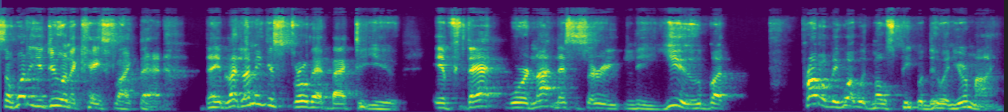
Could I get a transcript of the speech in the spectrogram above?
So, what do you do in a case like that? Dave, let, let me just throw that back to you. If that were not necessarily you, but probably what would most people do in your mind?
